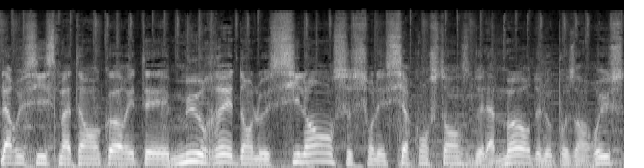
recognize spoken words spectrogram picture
La Russie ce matin encore était murée dans le silence sur les circonstances de la mort de l'opposant russe.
